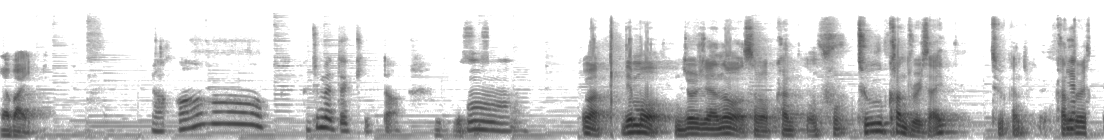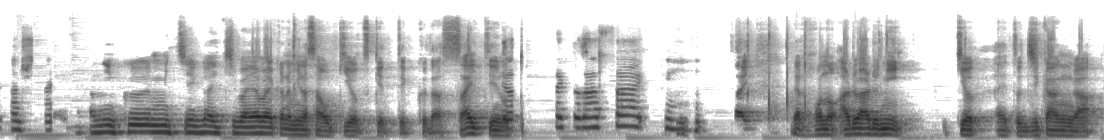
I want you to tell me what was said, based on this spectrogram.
やばい。いやあ初めて聞いた。うん。まあ、でも、ジョージアのその、two countries, right? Two countries. てに行く道が一番やばいから皆さんお気をつけてくださいっていうのと、くださ い。だからこのあるあるに気を、えっと時間が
